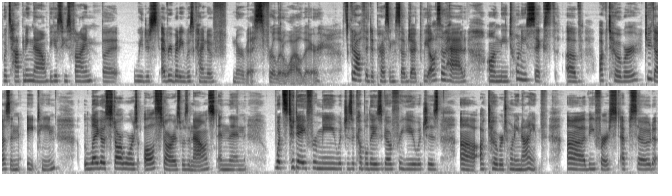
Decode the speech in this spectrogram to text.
what's happening now because he's fine, but we just, everybody was kind of nervous for a little while there. Let's get off the depressing subject. We also had on the 26th of October 2018, Lego Star Wars All Stars was announced, and then what's today for me, which is a couple days ago for you, which is uh, October 29th. Uh, the first episode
